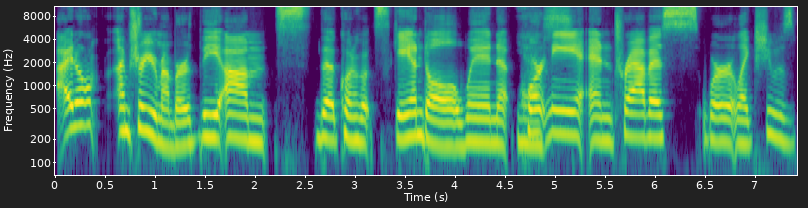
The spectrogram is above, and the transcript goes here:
I don't. I'm sure you remember the um the quote unquote scandal when Kourtney and Travis were like she was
